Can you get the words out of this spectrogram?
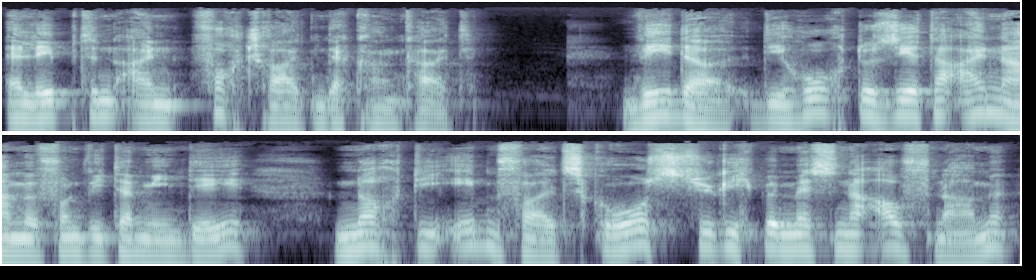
erlebten ein Fortschreiten der Krankheit. Weder die hochdosierte Einnahme von Vitamin D noch die ebenfalls großzügig bemessene Aufnahme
